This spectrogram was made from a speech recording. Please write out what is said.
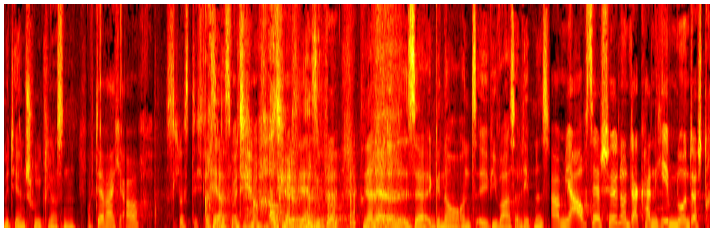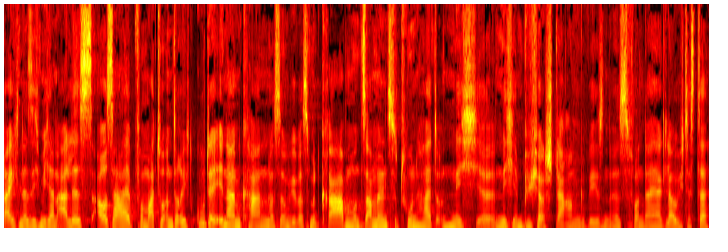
mit ihren Schulklassen. Auf der war ich auch. Das ist lustig, dass Ach, ja. das mit dir macht. Okay, ja, super. Ja, ja, dann ist ja, genau. Und äh, wie war das Erlebnis? Ähm, ja, auch sehr schön und da kann ich eben nur unterstreichen, dass ich mich an alles außerhalb vom Matheunterricht gut erinnern kann, was irgendwie was mit Graben und Sammeln zu tun hat und nicht, äh, nicht in Bücherstarren gewesen ist. Von daher glaube ich, dass da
